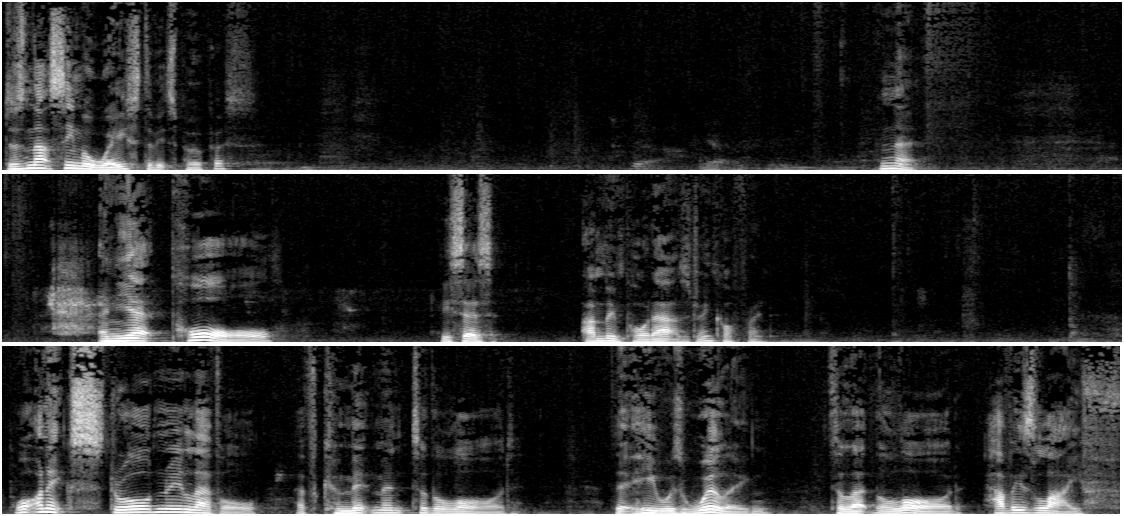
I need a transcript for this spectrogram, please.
doesn't that seem a waste of its purpose? Isn't it? And yet, Paul, he says, I'm being poured out as a drink offering. What an extraordinary level of commitment to the Lord that he was willing to let the Lord have his life,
